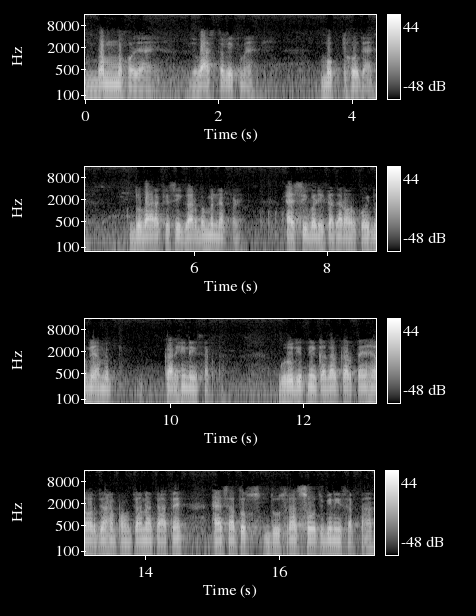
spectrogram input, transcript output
ब्रह्म हो जाए जो वास्तविक में मुक्त हो जाए। दोबारा किसी गर्भ में न पड़े। ऐसी बड़ी कदर और कोई दुनिया में कर ही नहीं सकता। गुरु जितनी कदर करते हैं और जहाँ पहुंचाना चाहते हैं, ऐसा तो दूसरा सोच भी नहीं सकता।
